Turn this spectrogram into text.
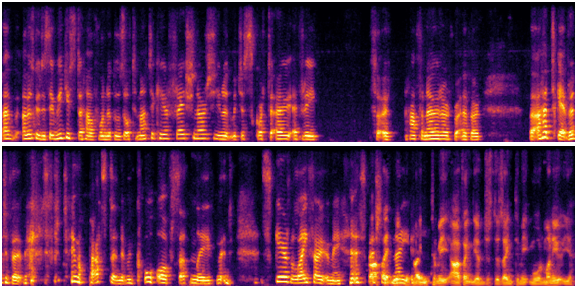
I, I was going to say we used to have one of those automatic air fresheners, you know, that would just squirt it out every sort of half an hour or whatever. But I had to get rid of it because every time I passed it, it would go off suddenly. It would scare the life out of me, especially at night. To make, I think they're just designed to make more money out of you.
